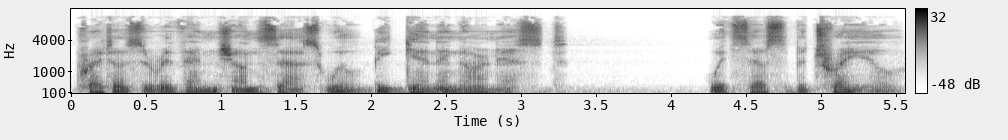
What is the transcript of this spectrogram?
Kratos' revenge on Zeus will begin in earnest. With Zeus' betrayal,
